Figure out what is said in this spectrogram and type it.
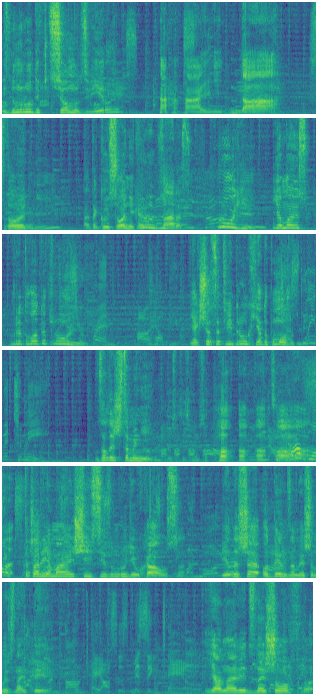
Ізумруди в цьому звіру? Ха-ха-ха, і- да. Соні. Атакуй Соніка зараз. Фрогі! Я маю с- врятувати Фрогі. Якщо це твій друг, я допоможу тобі. Залишся мені. Ха-ха-ха. Тепер я маю шість ізумрудів хаоса. І лише один залишилось знайти. Я навіть знайшов mad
